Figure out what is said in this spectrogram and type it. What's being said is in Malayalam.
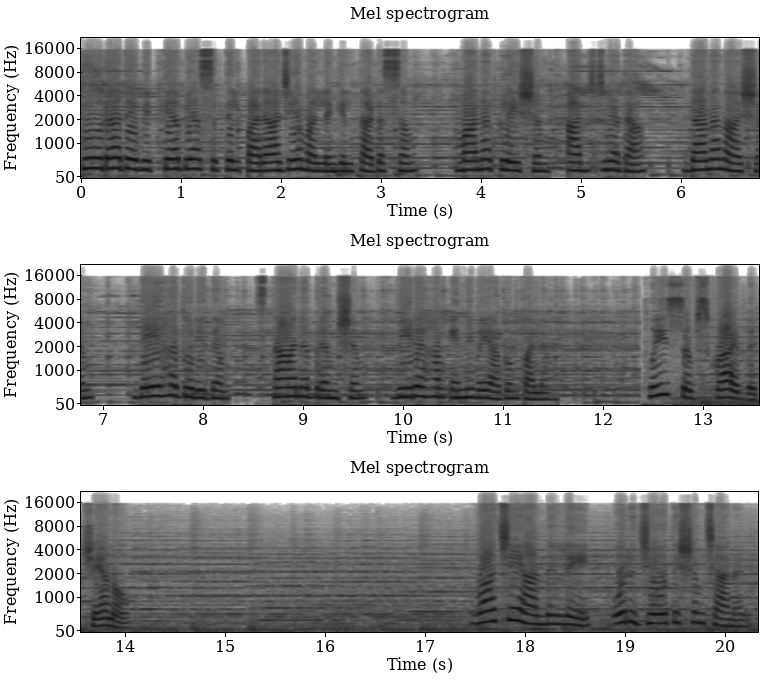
കൂടാതെ വിദ്യാഭ്യാസത്തിൽ പരാജയമല്ലെങ്കിൽ തടസ്സം മനക്ലേശം അജ്ഞത ധനനാശം ദേഹദുരിതം സ്ഥാനഭ്രംശം വിരഹം എന്നിവയാകും ഫലം. Please subscribe the channel. വാച്ചയാന്തല്ലേ ഒരു ജ്യോതിഷം channel.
